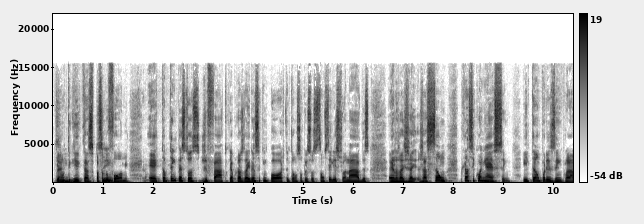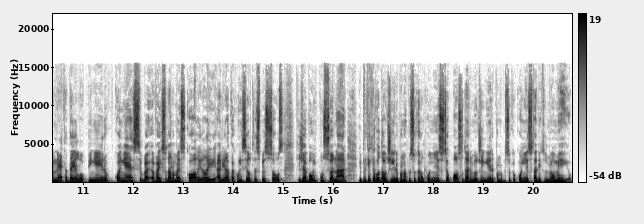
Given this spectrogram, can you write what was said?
que, não, que tá passando Sim. fome. É, então, tem pessoas, de fato, que é por causa da herança que importa. Então, são pessoas que são selecionadas, elas já, já, já são... Porque elas se conhecem. Então, por exemplo, a neta da Elo Pinheiro conhece, vai, vai estudar numa escola e ali, ali ela vai conhecer outras pessoas que já vão impulsionar. E por que, que eu vou dar o dinheiro para uma pessoa que eu não conheço se eu posso dar o meu dinheiro para uma pessoa que eu conheço está dentro do meu meio?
